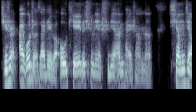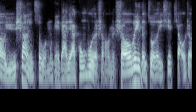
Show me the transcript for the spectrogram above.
其实爱国者在这个 OTA 的训练时间安排上呢，相较于上一次我们给大家公布的时候呢，稍微的做了一些调整。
